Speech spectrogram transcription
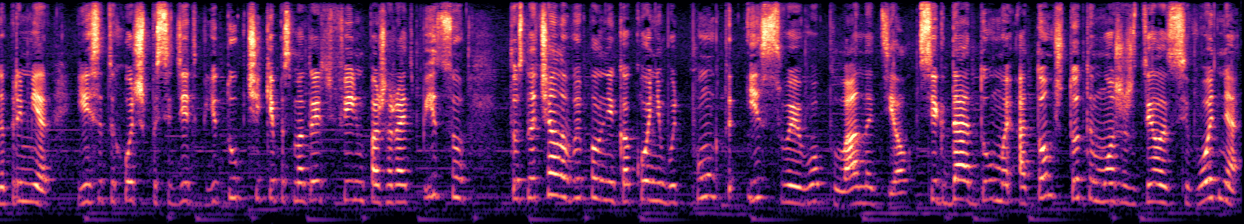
Например, если ты хочешь посидеть в ютубчике, посмотреть фильм, пожрать пиццу, то сначала выполни какой-нибудь пункт из своего плана дел. Всегда думай о том, что ты можешь сделать сегодня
